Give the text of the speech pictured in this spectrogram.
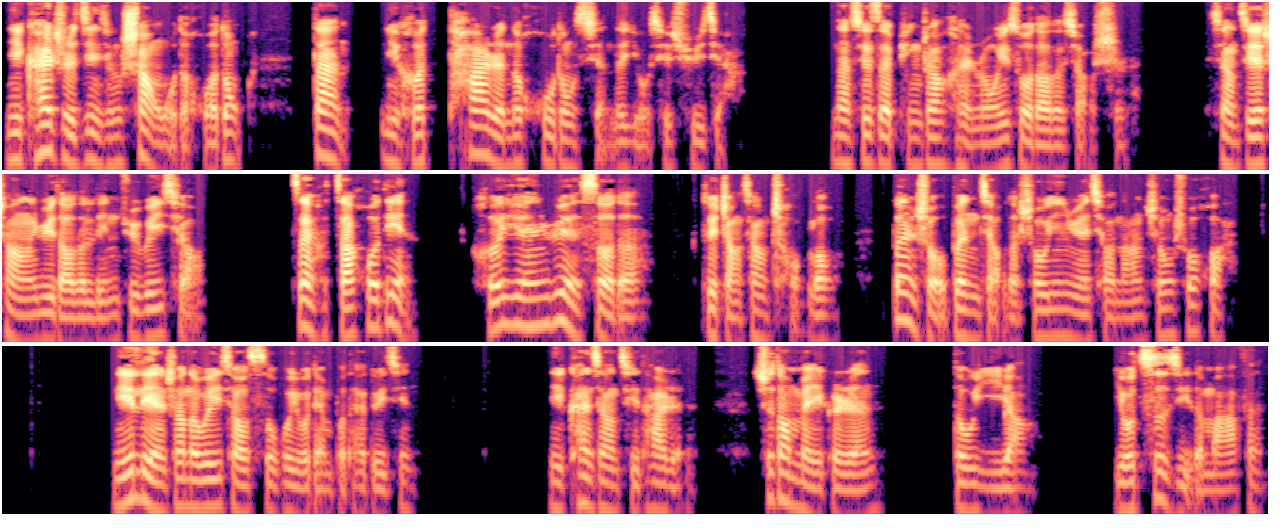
你开始进行上午的活动，但你和他人的互动显得有些虚假。那些在平常很容易做到的小事，像街上遇到的邻居微笑，在杂货店和颜悦色的。对长相丑陋、笨手笨脚的收银员小男生说话，你脸上的微笑似乎有点不太对劲。你看向其他人，知道每个人都一样，有自己的麻烦，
